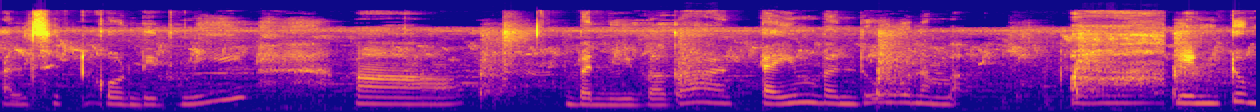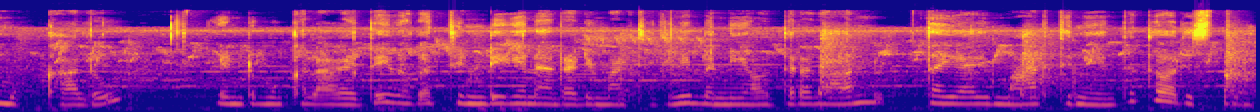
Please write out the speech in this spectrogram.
ಕಲಸಿಟ್ಕೊಂಡಿದ್ದೀನಿ ಬನ್ನಿ, ಇವಾಗ ಟೈಮ್ ಬಂದು ನಮ್ಮ ಎಂಟು ಮುಕ್ಕಾಲು ಎಂಟು ಮುಕ್ಕಾಲು ಆಗೈತೆ ಇವಾಗ ತಿಂಡಿಗೆ ನಾನು ರೆಡಿ ಮಾಡ್ತಿದ್ದೀನಿ ಬನ್ನಿ, ಯಾವ ಥರ ನಾನು ತಯಾರಿ ಮಾಡ್ತೀನಿ ಅಂತ ತೋರಿಸ್ತೀನಿ.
